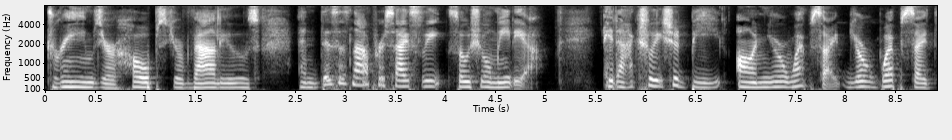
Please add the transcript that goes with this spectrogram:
dreams, your hopes, your values. And this is not precisely social media it actually should be on your website. Your website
